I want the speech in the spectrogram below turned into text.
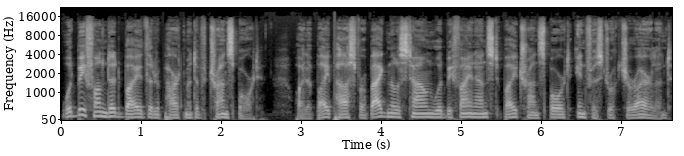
would be funded by the Department of Transport, while a bypass for Bagenalstown would be financed by Transport Infrastructure Ireland.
